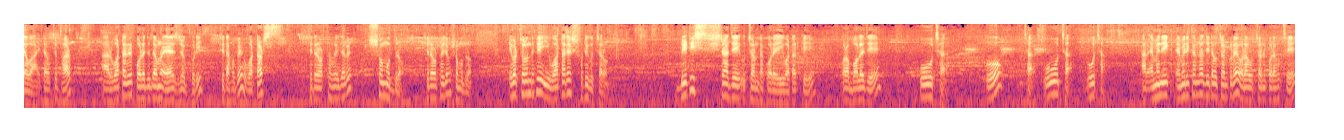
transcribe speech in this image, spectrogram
দেওয়া, এটা হচ্ছে ভার্ব আর ওয়াটারের পরে যদি আমরা অ্যাস যোগ করি, সেটা হবে ওয়াটার্স সেটার অর্থ হয়ে যাবে সমুদ্র। সেটার অর্থ হয়ে যাবে সমুদ্র। এবার চলুন দেখে এই ওয়াটারের সঠিক উচ্চারণ। ব্রিটিশরা যে উচ্চারণটা করে এই ওয়াটারকে ওরা বলে যে ওছা ও ছা ওছা ওছা আর আমেরিক আমেরিকানরা যেটা উচ্চারণ করে, ওরা উচ্চারণ করে হচ্ছে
